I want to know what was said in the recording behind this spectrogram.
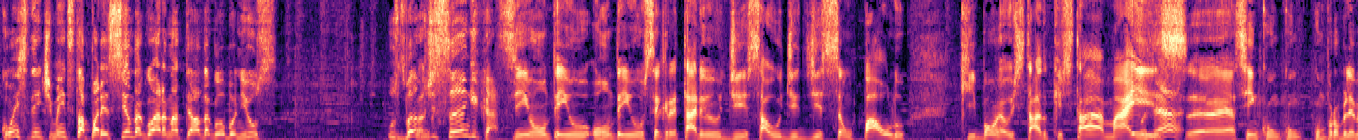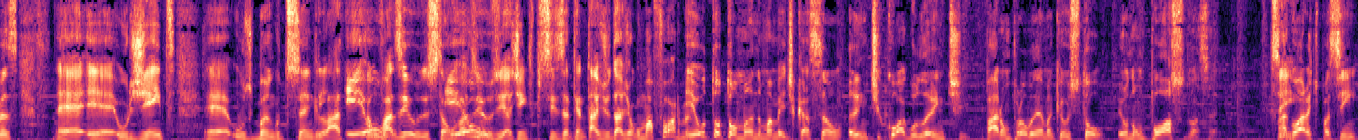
coincidentemente está aparecendo agora na tela da Globo News. Os bancos bancos- de sangue, cara. Sim, ontem o, ontem o secretário de saúde de São Paulo, que, bom, é o estado que está mais, Pois é, assim, com, com, com problemas é, é, urgentes. É, os bancos de sangue lá Eu- estão vazios, estão eu- vazios. E a gente precisa tentar ajudar de alguma forma. Eu tô tomando uma medicação anticoagulante para um problema que eu estou. Eu não posso doar sangue. Sim. Agora, tipo assim,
